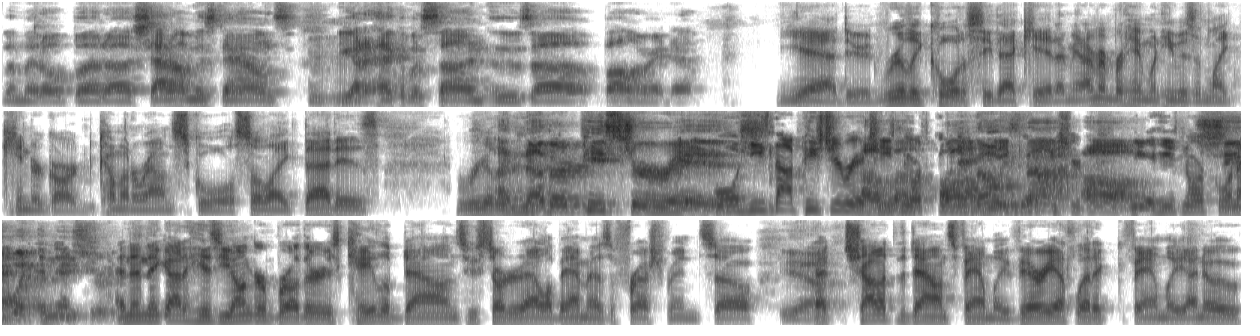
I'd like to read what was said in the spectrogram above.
the middle. But uh, shout out Miss Downs. Mm-hmm. You got a heck of a son who's uh, balling right now. Yeah, dude, really cool to see that kid. I mean, I remember him when he was in like kindergarten, coming around school. So like that is really another cool. Peachtree Ridge. Well, he's not Peachtree Ridge. He's North Gwinnett. Oh no, he's, he's not. Oh, yeah, he's North Gwinnett. And then, and then, they got his younger brother is Caleb Downs, who started Alabama as a freshman. So yeah, that, shout out to the Downs family, very athletic family. I know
